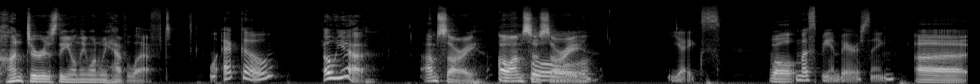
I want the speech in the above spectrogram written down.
Hunter is the only one we have left. Well, Echo. Oh yeah. I'm sorry. Oh, I'm so sorry. Oh, Yikes. Well, Must be embarrassing. uh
